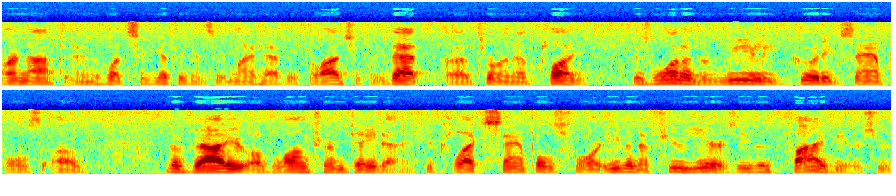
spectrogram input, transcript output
or not and what significance it might have ecologically. That, uh, throwing a plug, is one of the really good examples of the value of long-term data. If you collect samples for even a few years, even five years, you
